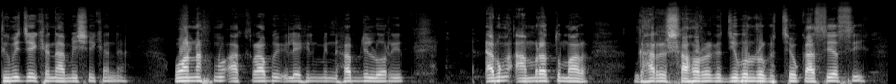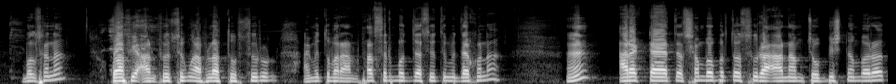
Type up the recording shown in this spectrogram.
তুমি যেখানে, আমি সেখানে। ওয়ানাহনু আকরাবু ইলেহিন মিন হাবলিল ওয়ারিদ। এবং আমরা তোমার ঘরের শহরের জীবন রোগের চেয়েও কাছে আছি। বলছে না? ওয়াফি আনফুসিং আফলা তফসিরুন আমি তোমার আনফাসের মধ্যে আছি, তুমি দেখো না? হ্যাঁ? আরেকটা আয়াতে সম্ভবত সুরা আনাম চব্বিশ নম্বরত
